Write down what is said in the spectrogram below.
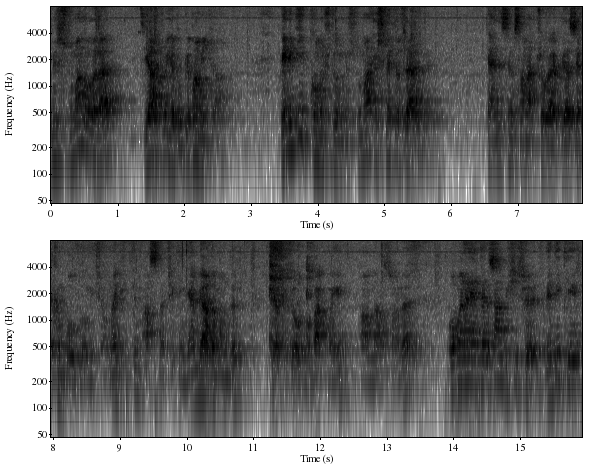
Müslüman olarak tiyatro yapıp yapamayacağım. Benim ilk konuştuğum Müslüman İsmet Özel'di. Kendisini sanatçı olarak biraz yakın bulduğum için ona gittim. Aslında çekingen bir adamımdır. Tiyatrocu olduğuma bakmayın ondan sonra. O bana enteresan bir şey söyledi. Dedi ki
